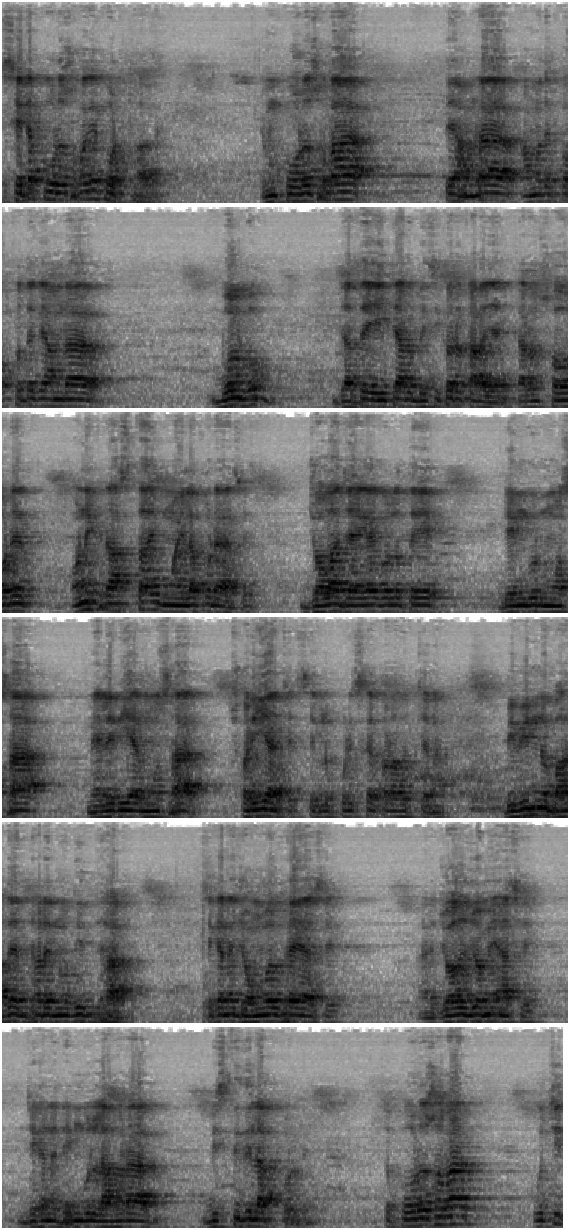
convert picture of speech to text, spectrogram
সেটা পৌরসভাকে করতে হবে। এবং পৌরসভাতে আমরা, আমাদের পক্ষ থেকে আমরা বলব যাতে এইটা আরও বেশি করে করা যায়। কারণ শহরের অনেক রাস্তায় ময়লা পড়ে আছে। জলা জায়গাগুলোতে ডেঙ্গুর মশা, ম্যালেরিয়ার মশা ছড়িয়ে আছে, সেগুলো পরিষ্কার করা হচ্ছে না। বিভিন্ন বাঁধের ধারে, নদীর ধার, সেখানে জঙ্গল হয়ে আছে জল জমে আছে, যেখানে ডেঙ্গুর লাহারা বিস্তৃতি লাভ করবে। তো পৌরসভার উচিত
